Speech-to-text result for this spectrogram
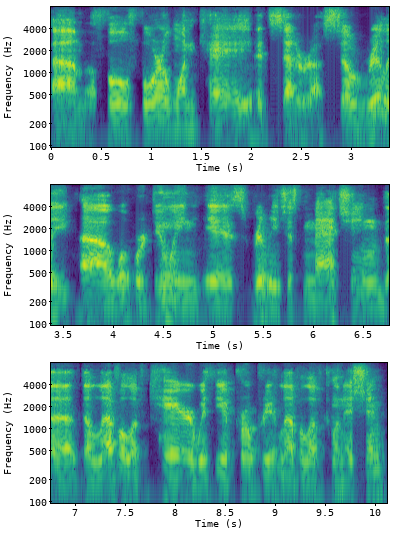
um, a full 401k, etc. So really, uh, what we're doing is really just matching the the level of care with the appropriate level of clinician,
